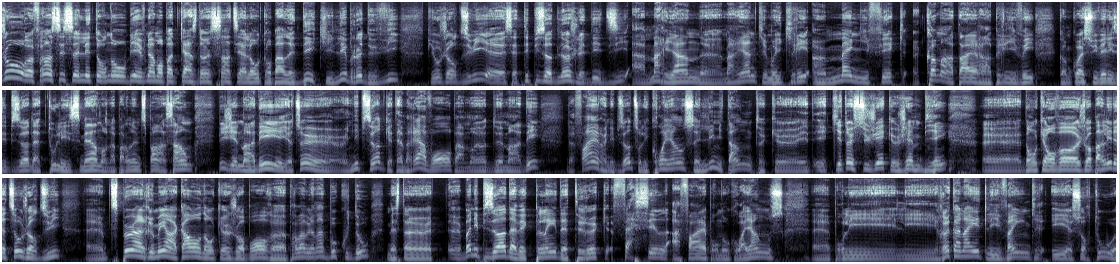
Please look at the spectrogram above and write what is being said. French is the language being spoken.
Bonjour, Francis Letourneau. Bienvenue à mon podcast d'un sentier à l'autre qu'on parle d'équilibre de vie. Puis aujourd'hui, euh, cet épisode-là, je le dédie à Marianne. Euh, Marianne qui m'a écrit un magnifique euh, commentaire en privé, comme quoi elle suivait les épisodes à tous les semaines. On a parlé un petit peu ensemble. Puis j'ai demandé, y a-tu un, un, épisode que tu aimerais avoir? Puis elle m'a demandé de faire un épisode sur les croyances limitantes, que, et, qui est un sujet que j'aime bien. donc on va, je vais parler de ça aujourd'hui. Euh, un petit peu enrhumé encore, donc euh, je vais boire euh, probablement beaucoup d'eau. Mais c'est un, bon épisode avec plein de trucs faciles à faire pour nos croyances, pour les, les, reconnaître, les vaincre et surtout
